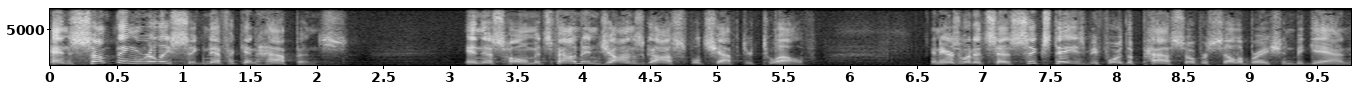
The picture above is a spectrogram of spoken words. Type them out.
And something really significant happens in this home. It's found in John's Gospel, chapter 12. And here's what it says Six days before the Passover celebration began,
